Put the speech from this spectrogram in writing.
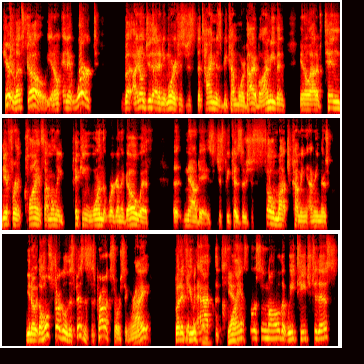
"Here, let's go," you know, and it worked. But I don't do that anymore because just the time has become more valuable. I'm even, you know, out of ten different clients, I'm only picking one that we're going to go with uh, nowadays, just because there's just so much coming. I mean, there's, you know, the whole struggle of this business is product sourcing, right? But if you add the client yeah. sourcing model that we teach to this,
